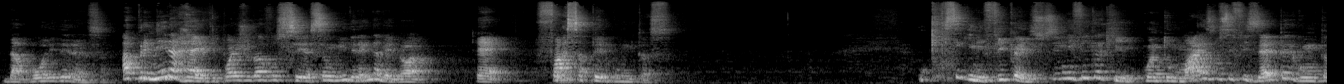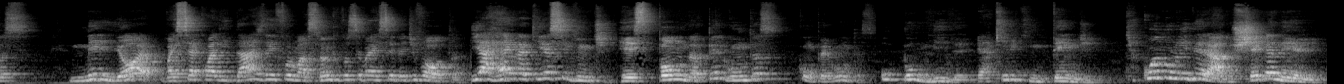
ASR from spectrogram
da boa liderança. A primeira regra que pode ajudar você a ser um líder ainda melhor é faça perguntas. Significa isso? Significa que quanto mais você fizer perguntas, melhor vai ser a qualidade da informação que você vai receber de volta. E a regra aqui é a seguinte: responda perguntas com perguntas. O bom líder é aquele que entende que quando um liderado chega nele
